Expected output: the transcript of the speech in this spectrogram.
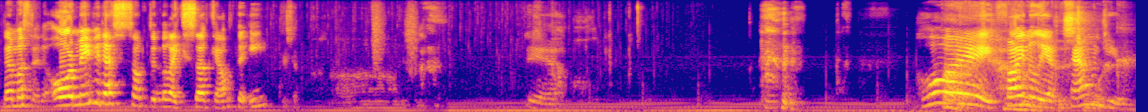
That must, or maybe that's something to like suck out the ink. There's a pump. Yeah. Boy, how finally I this found you.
